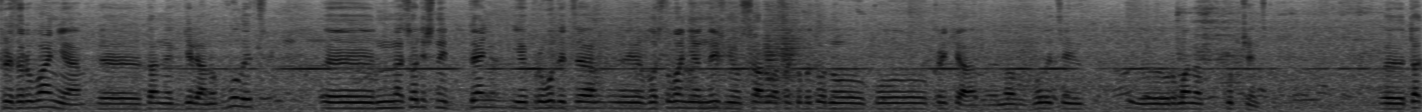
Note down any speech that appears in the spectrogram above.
фрезерування е, даних ділянок вулиць. Е, На сьогоднішній день проводиться е, влаштування нижнього шару асфальтобетонного покриття на вулиці е, Романа Купчинського. Е, Так,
